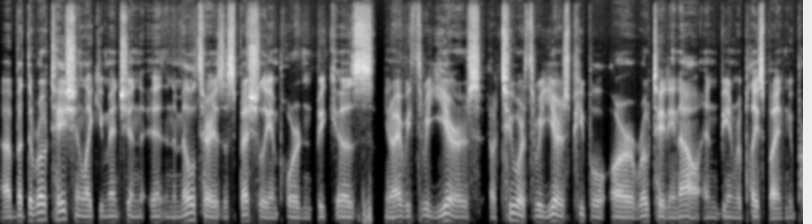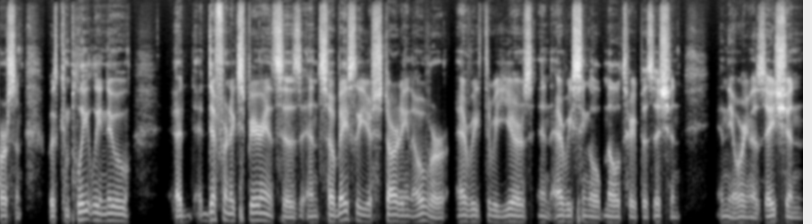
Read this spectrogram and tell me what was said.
Uh, but the rotation, like you mentioned, in, the military is especially important because you know every three years, or uh, two or three years, people are rotating out and being replaced by a new person with completely new, uh, different experiences. And so basically, you're starting over every three years in every single military position in the organization.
